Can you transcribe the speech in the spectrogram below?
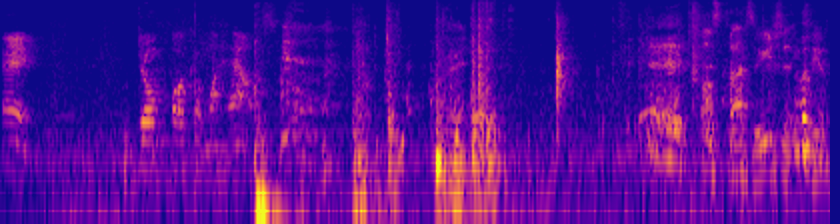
Hey, don't fuck up my house. Alright. That was classic. You should have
